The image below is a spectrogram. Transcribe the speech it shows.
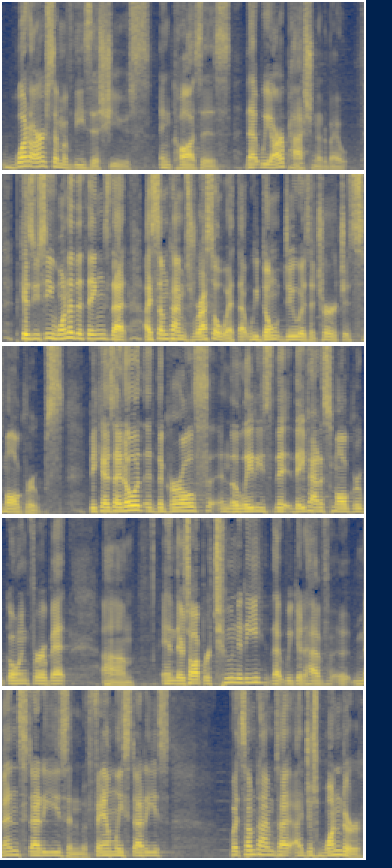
what are some of these issues and causes that we are passionate about? Because you see, one of the things that I sometimes wrestle with that we don't do as a church is small groups. Because I know the girls and the ladies, they've had a small group going for a bit. Um, and there's opportunity that we could have uh, men's studies and family studies. But sometimes I, I just wonder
